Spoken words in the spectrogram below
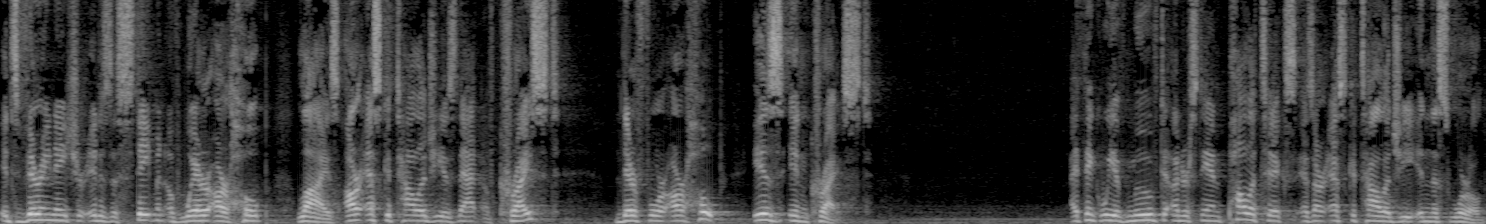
its very nature, it is a statement of where our hope lies. Our eschatology is that of Christ, therefore, our hope is in Christ. I think we have moved to understand politics as our eschatology in this world.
